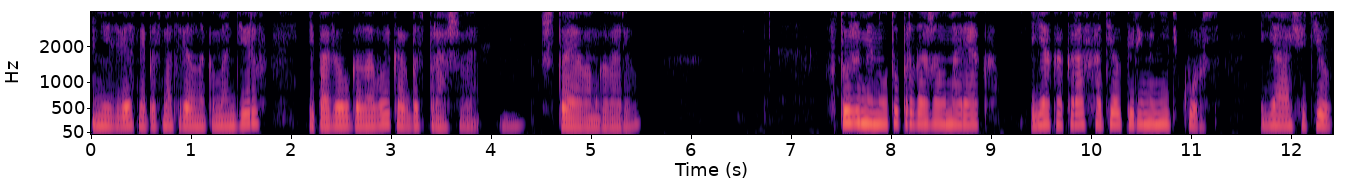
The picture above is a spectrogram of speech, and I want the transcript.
Неизвестный посмотрел на командиров и повел головой, как бы спрашивая «Что я вам говорил?». В ту же минуту, продолжал моряк, я как раз хотел переменить курс. Я ощутил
